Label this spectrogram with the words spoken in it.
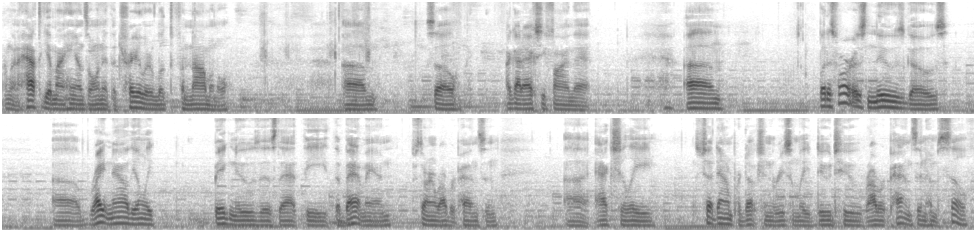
I'm gonna have to get my hands on it. The trailer looked phenomenal. Um, so I gotta actually find that. Um, but as far as news goes, uh, right now the only big news is that the the Batman, starring Robert Pattinson, uh, actually shut down production recently due to Robert Pattinson himself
